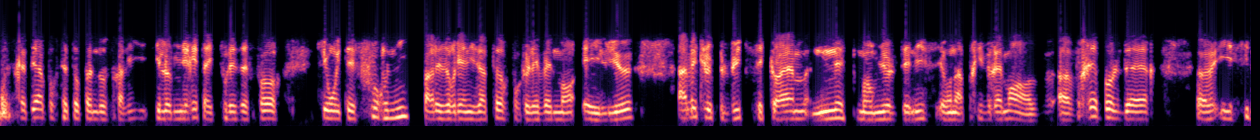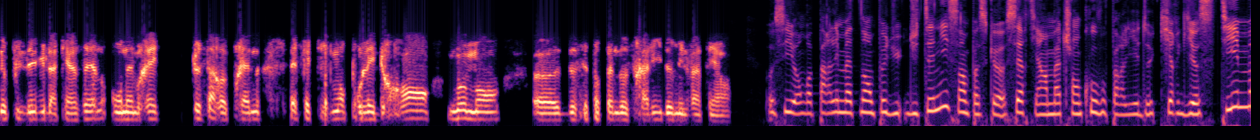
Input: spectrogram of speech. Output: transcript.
ce serait bien pour cet Open d'Australie qui le mérite avec tous les efforts qui ont été fournis par les organisateurs pour que l'événement ait lieu. Avec le public, c'est quand même nettement mieux le tennis et on a pris vraiment un, vrai bol d'air euh, ici depuis le début de la quinzaine. On aimerait que ça reprenne effectivement pour les grands moments euh, de cet Open d'Australie 2021 aussi, on va parler maintenant un peu du, tennis, hein, parce que certes, il y a un match en cours, vous parliez de Kyrgios Team,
